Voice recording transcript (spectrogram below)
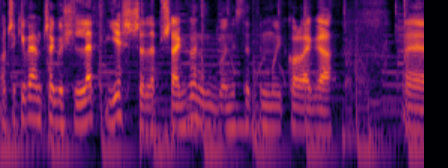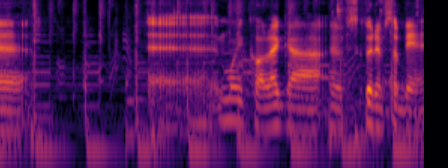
Oczekiwałem czegoś lep jeszcze lepszego, bo niestety mój kolega. E, e, mój kolega, e, z którym sobie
